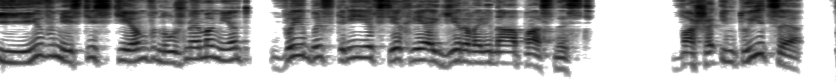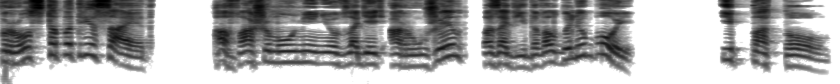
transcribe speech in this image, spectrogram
И вместе с тем в нужный момент вы быстрее всех реагировали на опасность. Ваша интуиция просто потрясает. А вашему умению владеть оружием позавидовал бы любой. И потом,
